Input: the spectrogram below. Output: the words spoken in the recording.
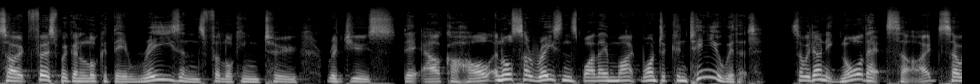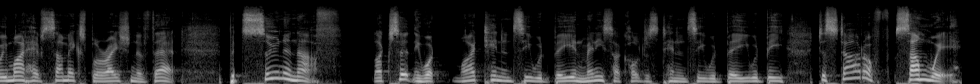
So, at first, we're going to look at their reasons for looking to reduce their alcohol and also reasons why they might want to continue with it. So, we don't ignore that side. So, we might have some exploration of that. But soon enough, like certainly what my tendency would be and many psychologists' tendency would be, would be to start off somewhere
